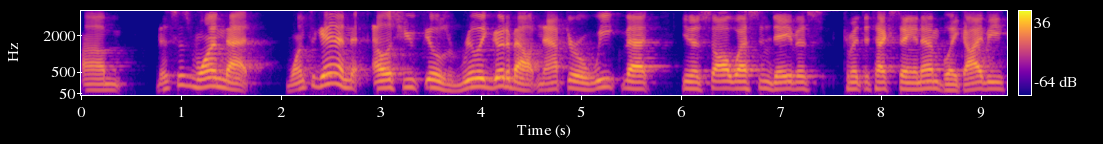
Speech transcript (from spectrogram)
Um, this is one that, once again, LSU feels really good about. And after a week that, you know, saw Weston Davis commit to Texas A&M, Blake Ivy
